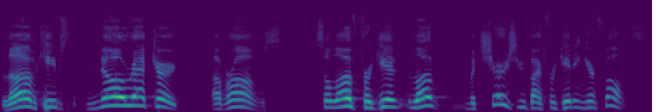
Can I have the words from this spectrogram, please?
Love keeps no record of wrongs. So love forgive love matures you by forgetting your faults.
